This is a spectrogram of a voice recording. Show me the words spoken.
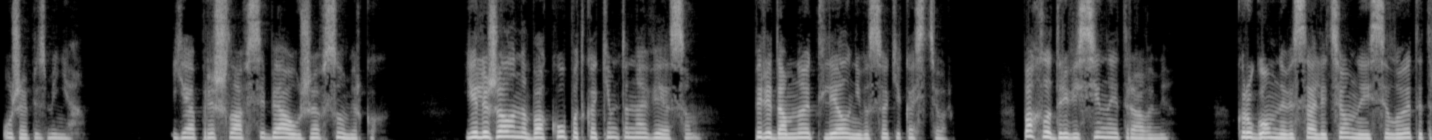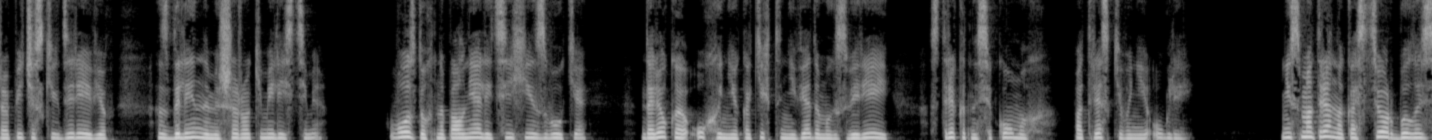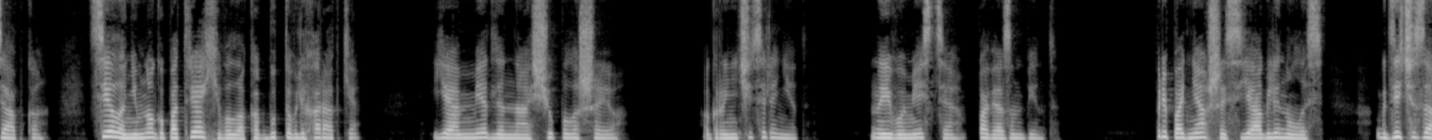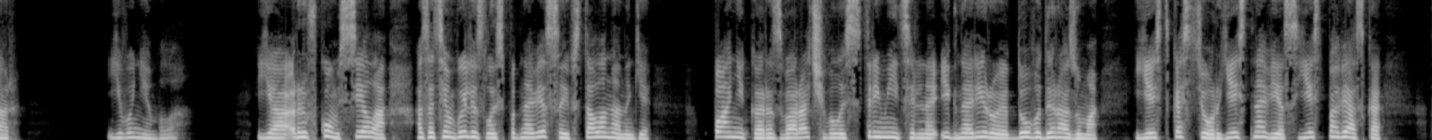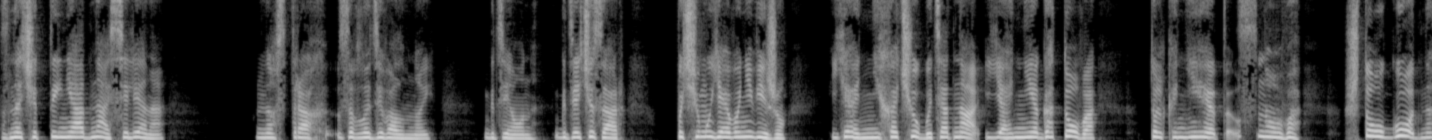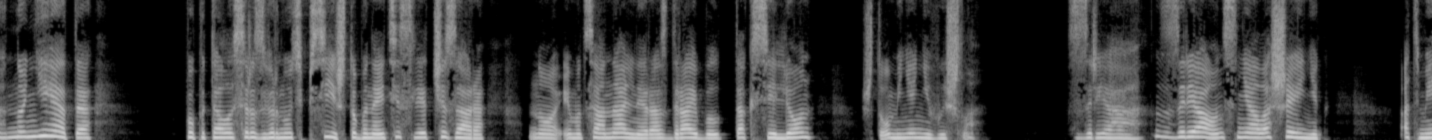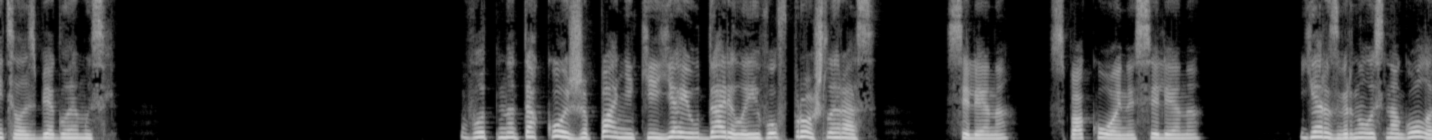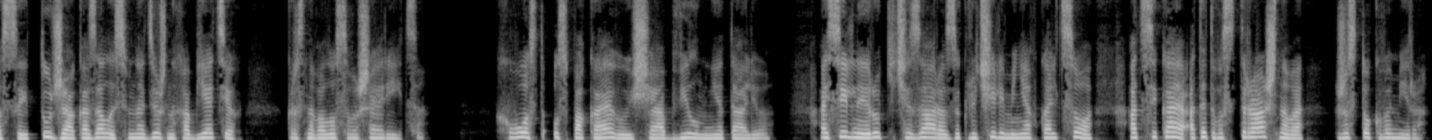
Уже без меня. Я пришла в себя уже в сумерках. Я лежала на боку под каким-то навесом. Передо мной тлел невысокий костер. Пахло древесиной и травами. Кругом нависали темные силуэты тропических деревьев с длинными широкими листьями. Воздух наполняли тихие звуки, далекое уханье каких-то неведомых зверей, стрекот насекомых, потрескивание углей. Несмотря на костер, было зябко. Тело немного потряхивало, как будто в лихорадке. Я медленно ощупала шею. Ограничителя нет. На его месте повязан бинт. Приподнявшись, я оглянулась. Где Чезар? Его не было. Я рывком села, а затем вылезла из-под навеса и встала на ноги. Паника разворачивалась стремительно, игнорируя доводы разума. Есть костер, есть навес, есть повязка. Значит, ты не одна, Селена. Но страх завладевал мной. Где он? Где Чезар? Почему я его не вижу? Я не хочу быть одна, я не готова. Только не это снова. Что угодно, но не это. Попыталась развернуть пси, чтобы найти след Чезара, но эмоциональный раздрай был так силен, что у меня не вышло. Зря, зря он снял ошейник. Отметилась беглая мысль. Вот на такой же панике я и ударила его в прошлый раз. Селена, спокойно, Селена. Я развернулась на голос и тут же оказалась в надежных объятиях красноволосого шарийца. Хвост успокаивающе обвил мне талию а сильные руки Чезара заключили меня в кольцо, отсекая от этого страшного, жестокого мира.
